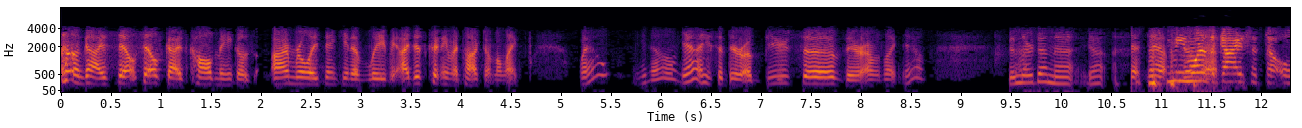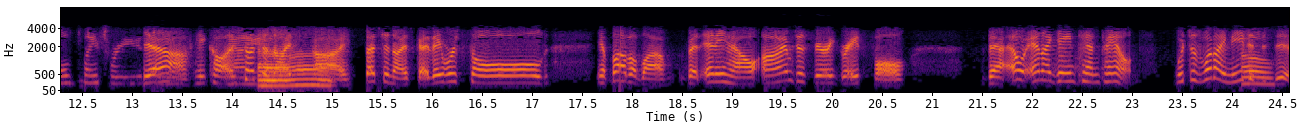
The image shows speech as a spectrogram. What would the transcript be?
guys, sales, sales guys, called me. He goes, "I'm really thinking of leaving." I just couldn't even talk to him. I'm like, "Well, you know, yeah." He said they're abusive. They're. I was like, "Yeah." Been there, done that. Yeah. yeah, yeah, I mean, one of the guys at the old place where you. Yeah, he called. Yeah, such yeah. a nice guy. Such a nice guy. They were sold. Yeah, blah blah blah. But anyhow, I'm just very grateful that. Oh, and I gained ten pounds, which is what I needed Oh. to do.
